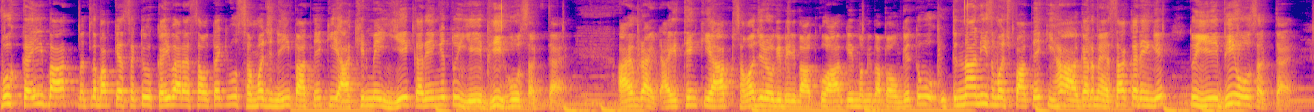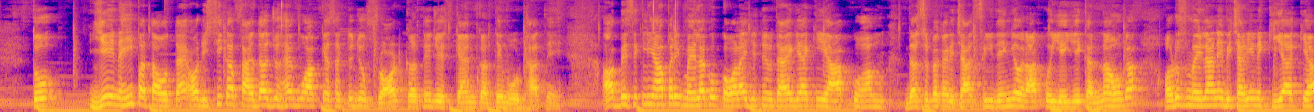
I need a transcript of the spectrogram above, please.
वो कई बात मतलब आप कह सकते हो, कई बार ऐसा होता है कि वो समझ नहीं पाते कि आखिर में ये करेंगे तो ये भी हो सकता है। I am right I think कि आप समझ रहे होगे मेरी बात को, आपके मम्मी पापा होंगे तो वो इतना नहीं समझ पाते कि हाँ अगर हम ऐसा करेंगे तो ये भी हो सकता है। तो ये नहीं पता होता है, और इसी का फ़ायदा जो है, वो आप कह सकते हो, जो फ्रॉड करते हैं, जो स्कैम करते हैं, वो उठाते हैं। अब बेसिकली यहाँ पर एक महिला को कॉल आई जिसने बताया गया कि आपको हम दस रुपये का रिचार्ज फ्री देंगे और आपको ये ये करना होगा। और उस महिला ने, बेचारी ने किया क्या?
